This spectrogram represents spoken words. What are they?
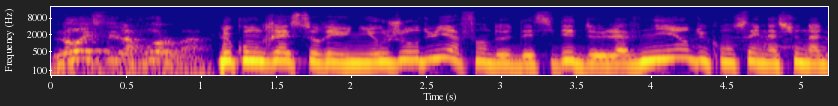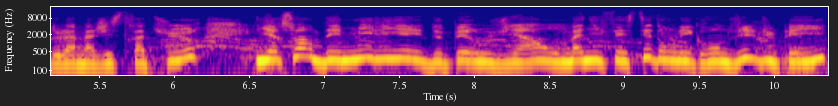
Le Congrès se réunit aujourd'hui afin de décider de l'avenir du Conseil national de la magistrature. Hier soir, des milliers de Péruviens ont manifesté dans les grandes villes du pays.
